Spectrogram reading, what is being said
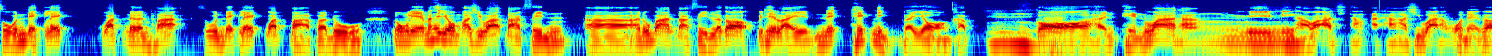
ศูนย์เด็กเล็ก วัดเนินพระ ศูนย์เด็กเล็ก วัดป่าประดู โรงเรียนมัธยมอาชีวะตากสินอ่าอนุบาลตากสินแล้วก็วิทยาลัยเทคนิคระยองครับ ก็เห็นเห็นว่าทางมีมีข่าวว่าอาชีทางทางอาชีวะทั้งหมดเนี่ยก็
